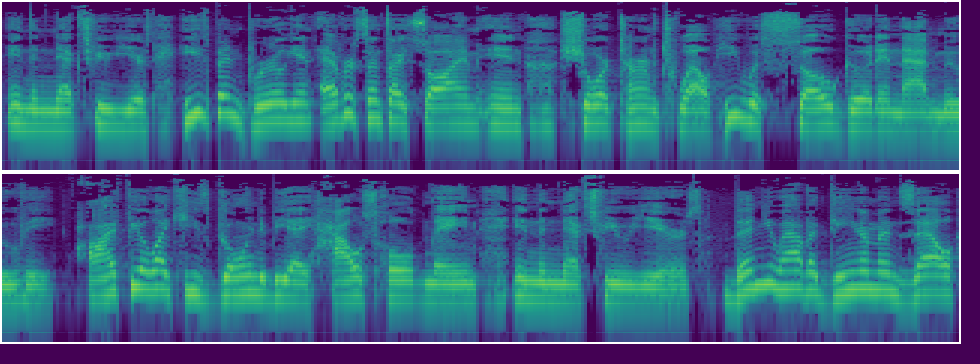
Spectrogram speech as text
in the next few years. He's been brilliant ever since I saw him in Short Term 12. He was so good in that movie. I feel like he's going to be a household name in the next few years. Then you have Idina Menzel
